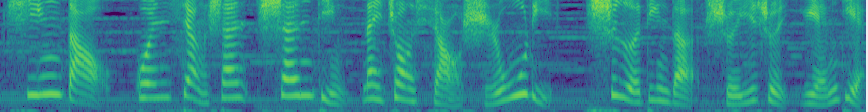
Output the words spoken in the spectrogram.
青岛观象山山顶那幢小石屋里设定的水准原点，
